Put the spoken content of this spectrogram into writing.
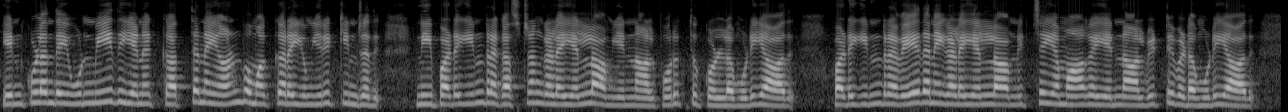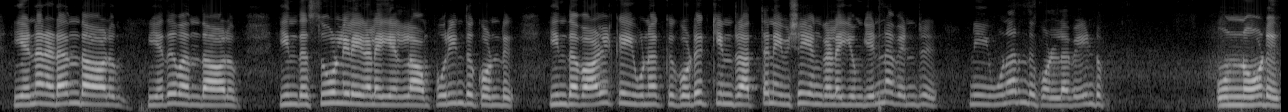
என் குழந்தை உன்மீது எனக்கு அத்தனை அன்பும் அக்கறையும் இருக்கின்றது. நீ படுகின்ற கஷ்டங்களை எல்லாம் என்னால் பொறுத்து கொள்ள முடியாது. படுகின்ற வேதனைகளை எல்லாம் நிச்சயமாக என்னால் விட்டுவிட முடியாது. என்ன நடந்தாலும் எது வந்தாலும் இந்த சூழ்நிலைகளை எல்லாம் புரிந்து கொண்டு இந்த வாழ்க்கை உனக்கு கொடுக்கின்ற அத்தனை விஷயங்களையும் என்னவென்று நீ உணர்ந்து கொள்ள வேண்டும். உன்னோடு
